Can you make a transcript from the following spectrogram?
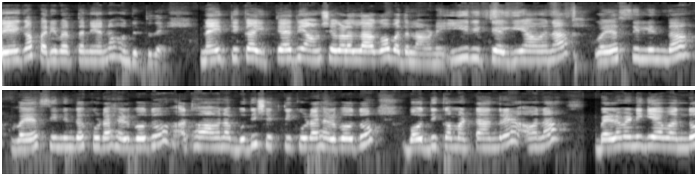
ಬೇಗ ಪರಿವರ್ತನೆಯನ್ನು ಹೊಂದುತ್ತದೆ. ನೈತಿಕ ಇತ್ಯಾದಿ ಅಂಶಗಳಲ್ಲಾಗೋ ಬದಲಾವಣೆ. ಈ ರೀತಿಯಾಗಿ ಅವನ ವಯಸ್ಸಿನಿಂದ ವಯಸ್ಸಿನಿಂದ ಕೂಡ ಹೇಳ್ಬೋದು, ಅಥವಾ ಅವನ ಬುದ್ಧಿಶಕ್ತಿ ಕೂಡ ಹೇಳ್ಬೋದು. ಬೌದ್ಧಿಕ ಮಟ್ಟ ಅಂದರೆ ಅವನ ಬೆಳವಣಿಗೆಯ ಒಂದು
